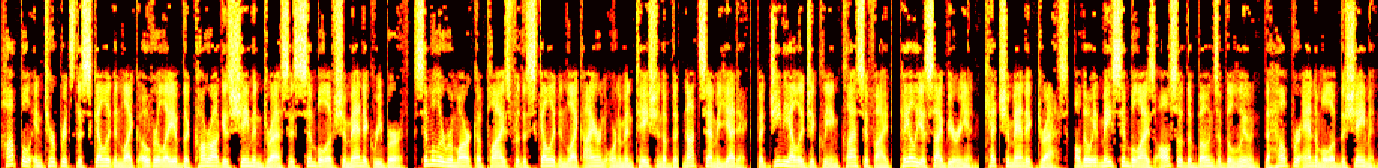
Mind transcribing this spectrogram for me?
Hoppál interprets the skeleton-like overlay of the Karagas shaman dress as symbol of shamanic rebirth. Similar remark applies for the skeleton-like iron ornamentation of the not Samoyedic, but genealogically unclassified, Paleo-Siberian Ket shamanic dress, although it may symbolize also the bones of the loon, the helper animal of the shaman.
